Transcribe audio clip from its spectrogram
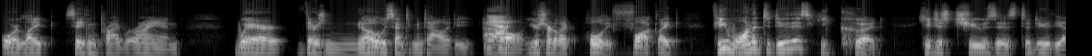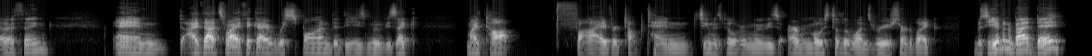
or like Saving Private Ryan where there's no sentimentality at Yeah. all, you're sort of like, holy fuck. Like, if he wanted to do this, he could. He just chooses to do the other thing. And I, that's why I think I respond to these movies. Like, my top five or top 10 Steven Spielberg movies are most of the ones where you're sort of like, was he having a bad day?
